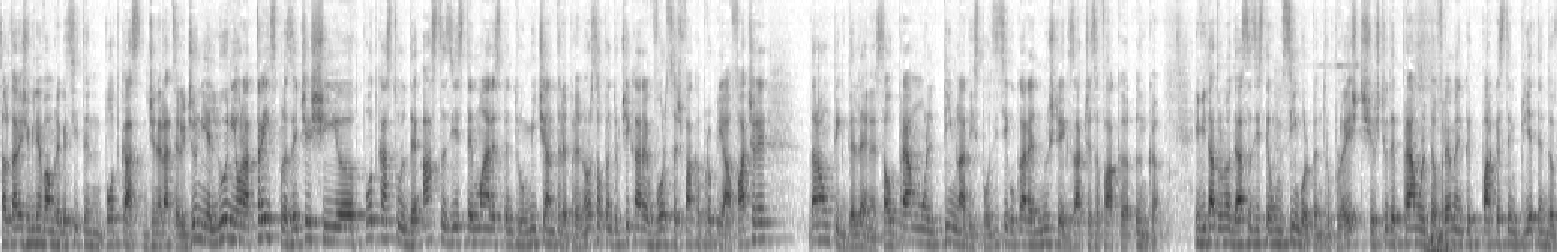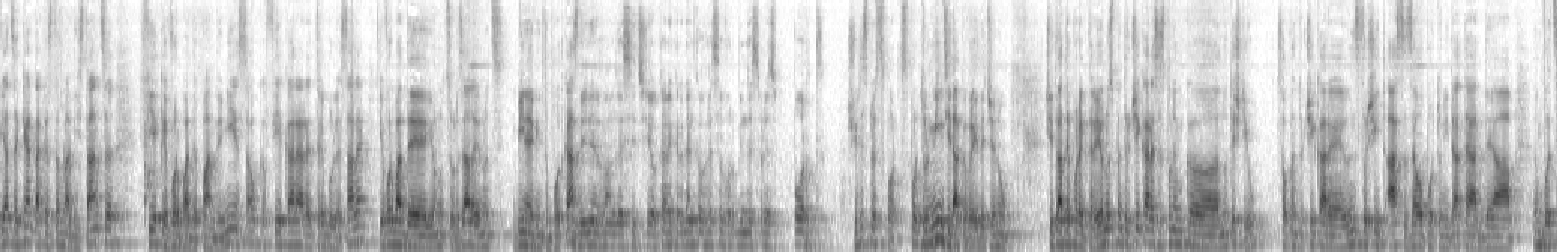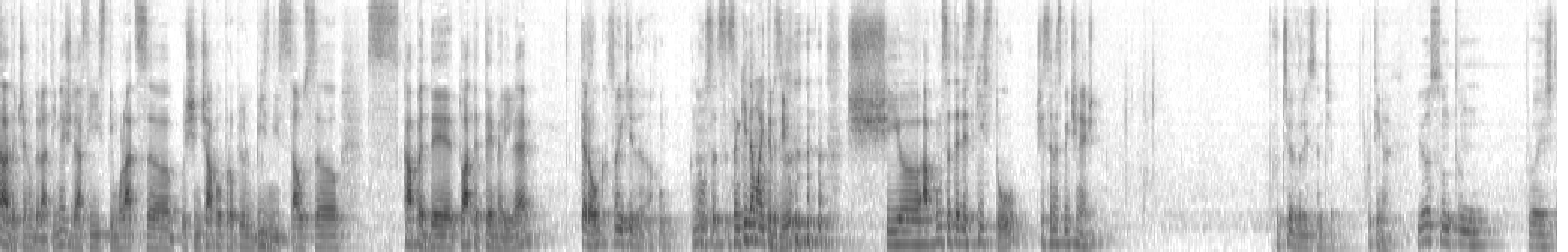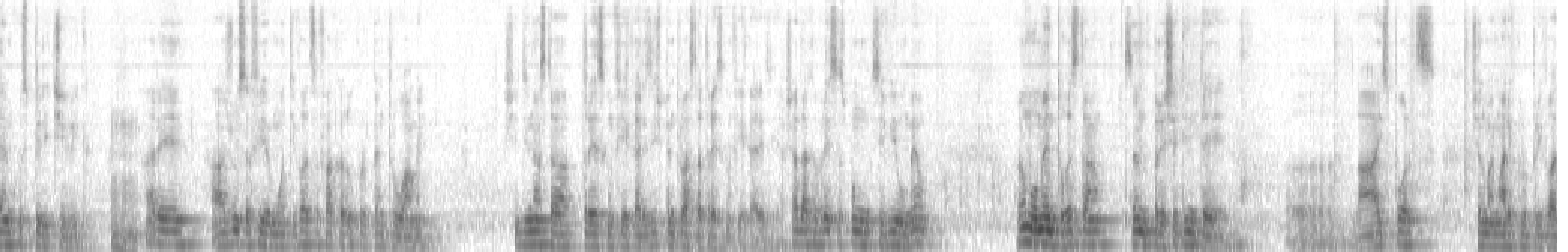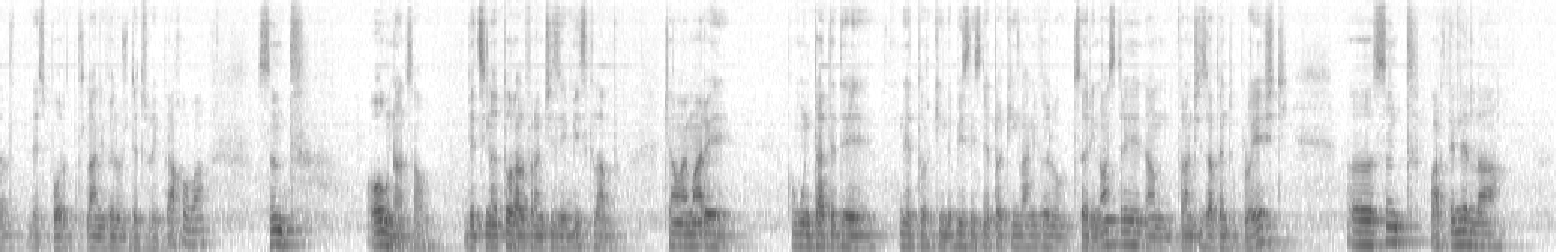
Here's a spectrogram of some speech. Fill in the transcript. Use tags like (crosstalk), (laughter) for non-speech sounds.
Salutare și bine v-am regăsit în podcast Generația lui John. E luni, ora 13 și uh, podcastul de astăzi este mai ales pentru mici antreprenori sau pentru cei care vor să-și facă propria afacere, dar au un pic de lene sau prea mult timp la dispoziție cu care nu știu exact ce să facă încă. Invitatul meu de astăzi este un simbol pentru ploiești și îl știu de prea multă vreme încât parcă suntem prieteni de o viață chiar dacă stăm la distanță, fie că e vorba de pandemie sau că fiecare are treburile sale. E vorba de Ionuț Urzeală. Ionuț, bine ai venit în podcast. Bine v-am găsit și eu care credeam că vreți să vorbim despre sport. Și despre sport. Sportul minții dacă vrei, de ce nu? Și toate proiectele. Eu nu sunt pentru cei care să spunem că nu te știu sau pentru cei care în sfârșit astăzi au oportunitatea de a învăța de ce nu de la tine și de a fi stimulați să își înceapă propriul business sau să scape de toate temerile. Te rog. Să închidă acum. Nu, să, să închidă mai târziu (laughs) și uh, acum să te deschizi tu și să ne spui cine ești. Cu ce vrei să încep? Cu tine. Eu sunt un ploieștean cu spirit civic uh-huh. Care a ajuns să fie motivat să facă lucruri pentru oameni. Și din asta trăiesc în fiecare zi și pentru asta trăiesc în fiecare zi. Așa, dacă vrei să spun CV-ul meu, în momentul ăsta sunt președinte uh, la iSports, cel mai mare club privat de sport la nivelul județului Prahova. Sunt owner sau deținător al francizei Biz Club, cea mai mare comunitate de networking, de business networking la nivelul țării noastre, am franciza pentru ploiești. Uh, sunt partener la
